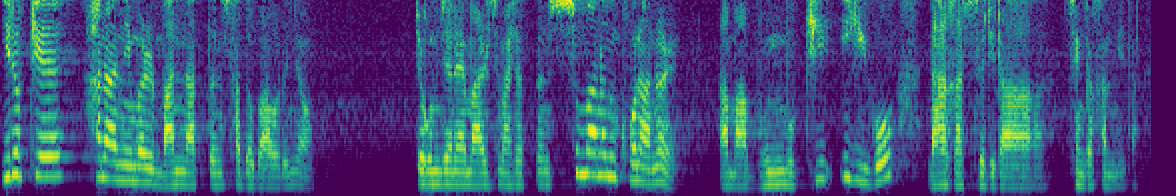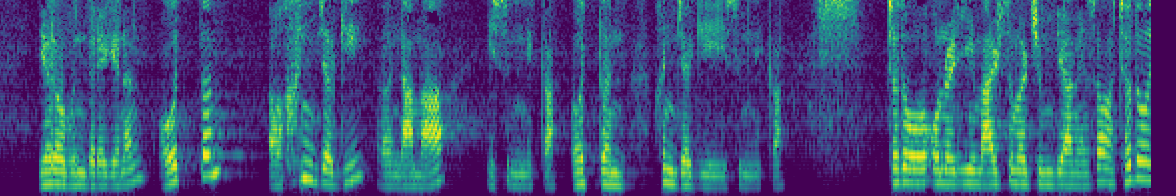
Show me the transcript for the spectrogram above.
이렇게 하나님을 만났던 사도 바울은요, 조금 전에 말씀하셨던 수많은 고난을 아마 묵묵히 이기고 나갔으리라 생각합니다. 여러분들에게는 어떤 어, 흔적이 어, 남아 있습니까? 어떤 흔적이 있습니까? 저도 오늘 이 말씀을 준비하면서 저도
